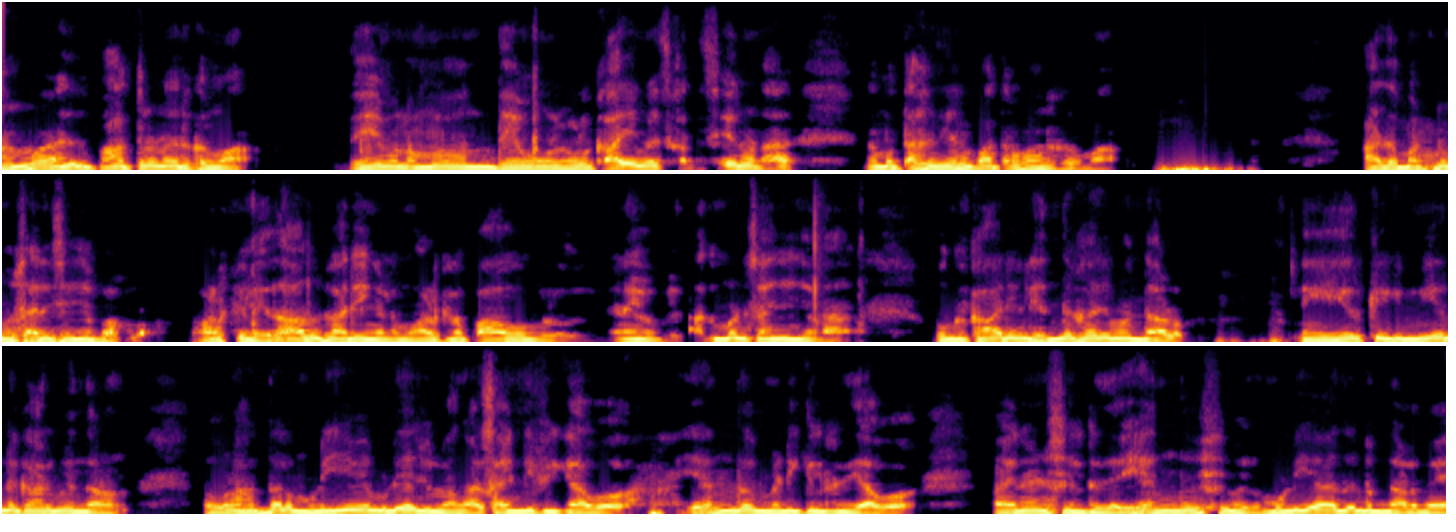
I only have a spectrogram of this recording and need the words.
நம்ம அதுக்கு பாத்திரம்னா இருக்கணுமா? தெய்வம் நம்ம வந்து தெய்வம் உங்களுக்கு காரியங்கள் கற்று செய்யணும்னா நம்ம தகுதியான பாத்திரமா இருக்கணுமா அதை மட்டும் நம்ம சரி செஞ்சு பார்க்கணும். வாழ்க்கையில ஏதாவது காரியங்கள் நம்ம வாழ்க்கையில பாவங்களோ நினைவு அது மட்டும் செஞ்சீங்கன்னா உங்க காரியங்கள் எந்த காரியமா இருந்தாலும் நீங்க இயற்கைக்கு மீறின காரியமாக இருந்தாலும் உலகத்தால் முடியவே முடியாது சொல்லுவாங்க. சயின்டிஃபிக்காவோ எந்த மெடிக்கல் ரீதியாவோ ஃபைனான்சியல் ரீதியாக எந்த விஷயம் முடியாதுன்னு இருந்தாலுமே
